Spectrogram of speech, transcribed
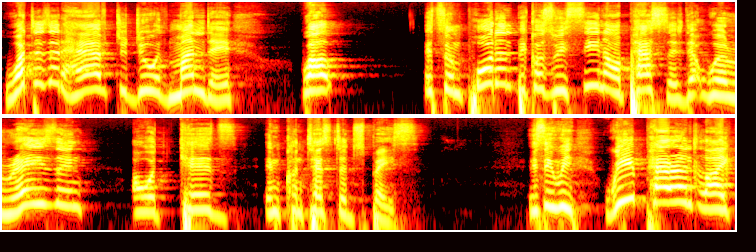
what does it have to do with Monday? Well, it's important because we see in our passage that we're raising our kids in contested space. You see, we, we parent like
